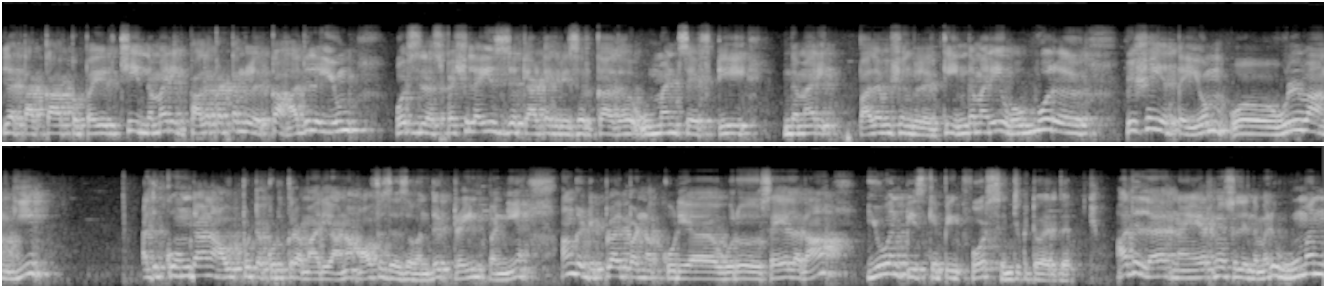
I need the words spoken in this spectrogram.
இல்லை தற்காப்பு பயிற்சி இந்த மாதிரி பல கட்டங்கள் இருக்குது அதுலேயும் ஒரு சில ஸ்பெஷலைஸ்டு கேட்டகரிஸ் இருக்குது அதாவது உமன் சேஃப்டி இந்த மாதிரி பல விஷயங்கள் இருக்குது இந்த மாதிரி ஒவ்வொரு விஷயத்தையும் உள்வாங்கி அதுக்கு உண்டான அவுட்புட்டை கொடுக்குற மாதிரியான ஆஃபீஸர்ஸை வந்து ட்ரெயின் பண்ணி அங்கே டிப்ளாய் பண்ணக்கூடிய ஒரு செயலை தான் யூஎன் பீஸ் கீப்பிங் ஃபோர்ஸ் செஞ்சுக்கிட்டு வருது. அதில் நான் ஏற்கனவே சொல்லி இந்த மாதிரி உமன்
